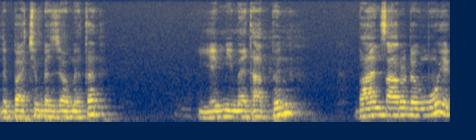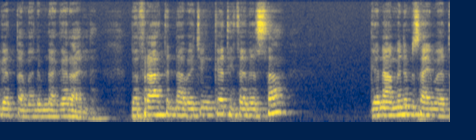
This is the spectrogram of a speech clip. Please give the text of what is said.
ልባችን በዚያው መጠን የሚመታብን በአንጻሩ ደግሞ የገጠመንም ነገር አለ። በፍርሃትና በጭንቀት የተነሳ ገና ምንም ሳይመጣ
